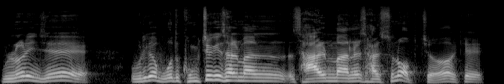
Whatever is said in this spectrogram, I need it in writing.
물론 이제 우리가 모두 공적인 삶만 삶만을 살 수는 없죠. 이렇게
